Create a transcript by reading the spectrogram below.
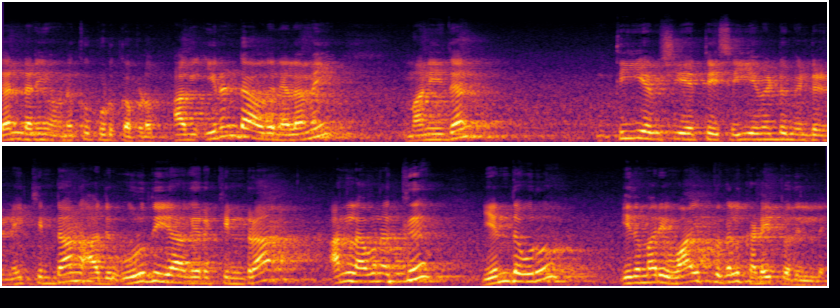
தண்டனை அவனுக்கு கொடுக்கப்படும். ஆக இரண்டாவது நிலைமை மனிதன் தீய விஷயத்தை செய்ய வேண்டும் என்று நினைக்கின்றான் அதில் உறுதியாக இருக்கின்றான். ஆனால் அவனுக்கு எந்த ஒரு இது மாதிரி வாய்ப்புகள் கிடைப்பதில்லை.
